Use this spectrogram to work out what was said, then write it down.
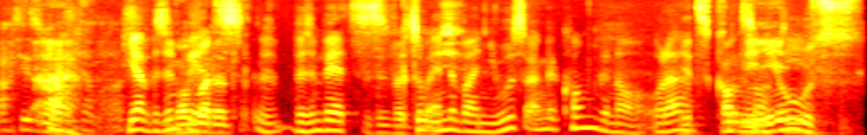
Ach, die sind ah. am Arsch. Ja, sind wir, jetzt, wir sind wir jetzt sind wir zum durch. Ende bei News angekommen, genau, oder? Jetzt kommen die News.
